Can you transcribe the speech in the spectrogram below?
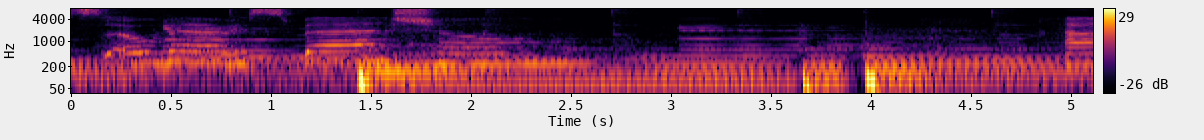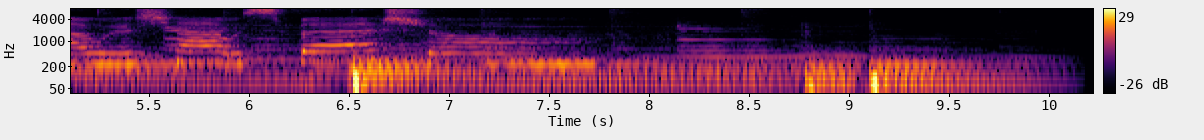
So very special. I wish I was special.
